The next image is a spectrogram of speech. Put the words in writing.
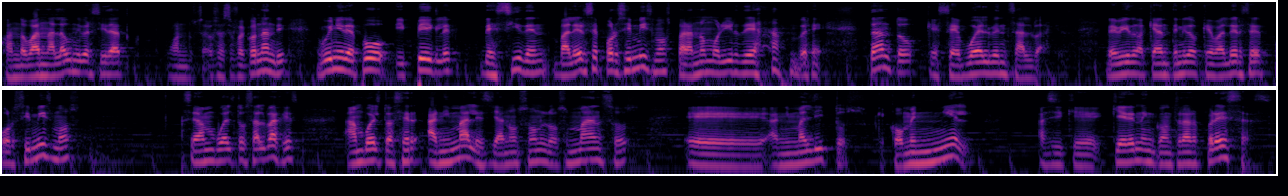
cuando van a la universidad, cuando o sea, se fue con Andy, Winnie the Pooh y Piglet deciden valerse por sí mismos para no morir de hambre, tanto que se vuelven salvajes. Debido a que han tenido que valerse por sí mismos, se han vuelto salvajes, han vuelto a ser animales, ya no son los mansos eh, animalitos que comen miel. Así que quieren encontrar presas.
